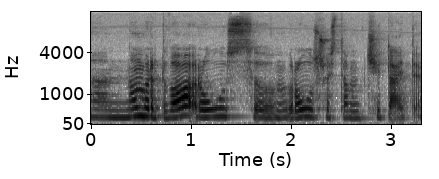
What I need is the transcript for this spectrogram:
Е, Номер 2 Rose, е, Rose, щось там читайте.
